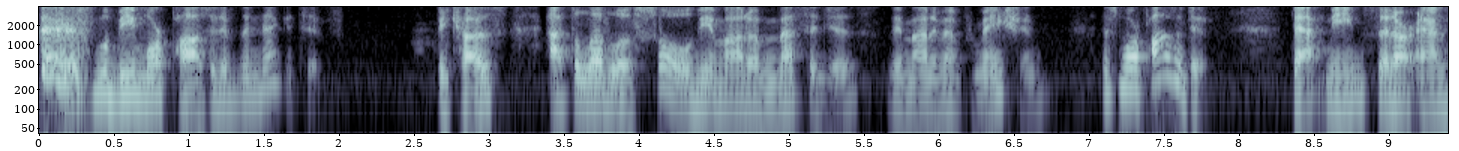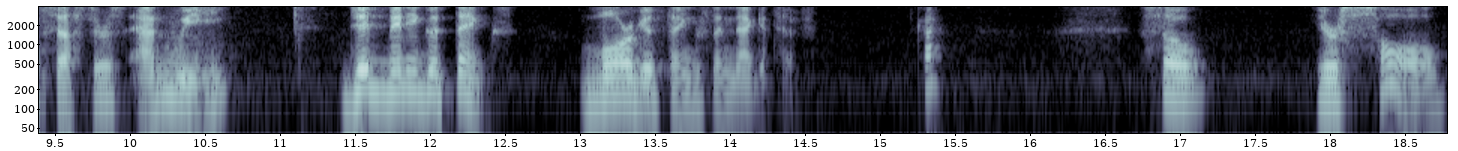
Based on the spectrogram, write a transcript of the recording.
will be more positive than negative. Because at the level of soul the amount of messages the amount of information is more positive. That means that our ancestors and we did many good things more good things than negative. Okay? So your soul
